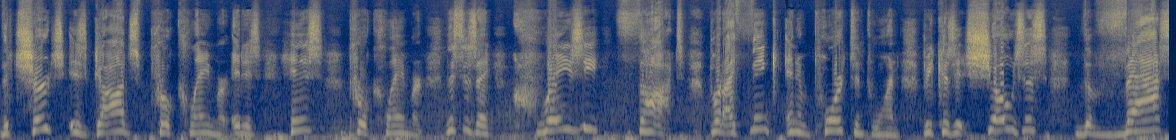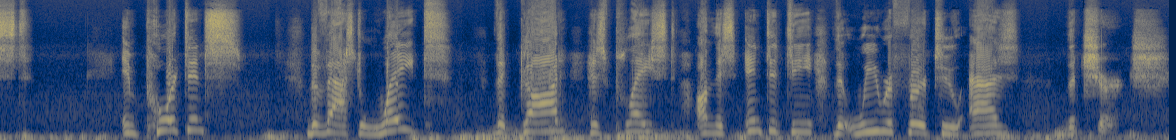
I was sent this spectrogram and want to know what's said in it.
The church is God's proclaimer. It is His proclaimer. This is a crazy thought, but I think an important one because it shows us the vast importance, the vast weight that God has placed on this entity that we refer to as the church.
